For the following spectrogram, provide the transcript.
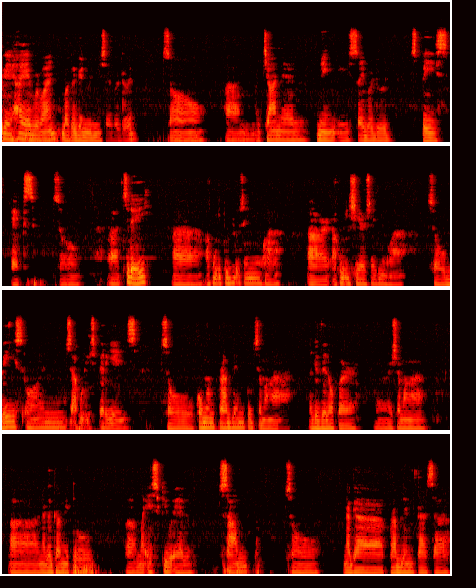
Okay, hi everyone. Back again with me, Cyberdude. So, um, my channel name is Cyberdude Space X. So, uh, today, uh, akong itudlo sa inyo ha, or akong i-share sa inyo ha. So, based on sa akong experience, so, common problem po sa mga uh, developer or sa mga uh, nagagamit o uh, MySQL SAMP so naga-problem ta sa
